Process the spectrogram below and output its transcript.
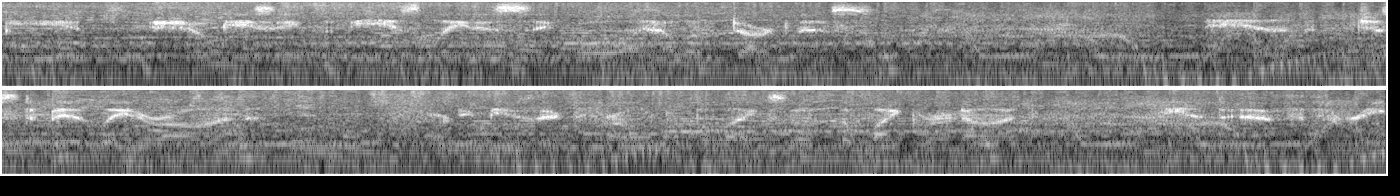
B showcasing his latest single, Hello Darkness. And just a bit later on, morning music from the likes of The Micronaut and F3.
